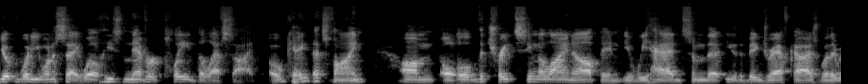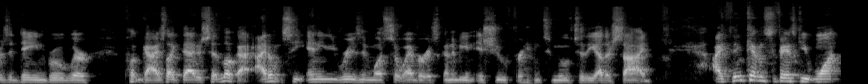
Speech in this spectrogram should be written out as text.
what do you want to say? Well, he's never played the left side. Okay, that's fine. Um, all the traits seem to line up, and you know, we had some of the you know the big draft guys, whether it was a Dane Brugler, put guys like that who said, "Look, I, I don't see any reason whatsoever it's going to be an issue for him to move to the other side." I think Kevin Stefanski want,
